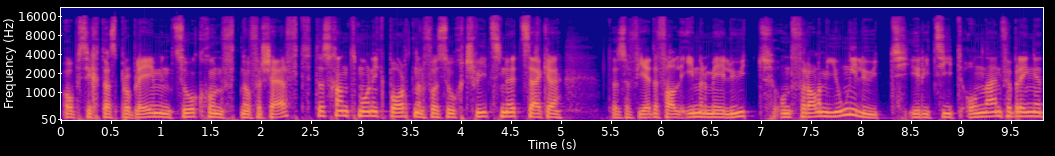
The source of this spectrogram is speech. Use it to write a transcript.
Ob sich das Problem in Zukunft noch verschärft, das kann die Monik Portner von Sucht Schweiz nicht sagen dass auf jeden Fall immer mehr Leute und vor allem junge Leute ihre Zeit online verbringen.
